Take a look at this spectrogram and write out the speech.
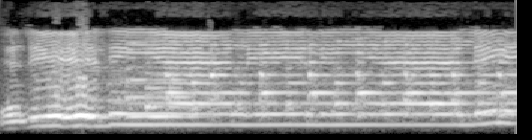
يا ليلي يا ليلي يا ليلي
